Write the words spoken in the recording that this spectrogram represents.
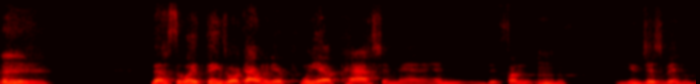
things, that's the way things work out when you're when you have passion, man. And from mm-hmm. you've just been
